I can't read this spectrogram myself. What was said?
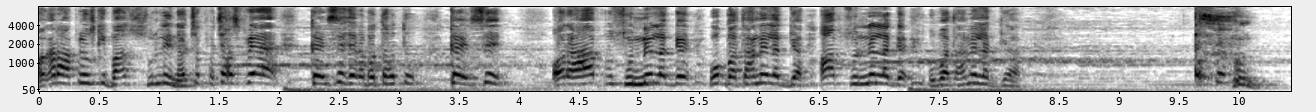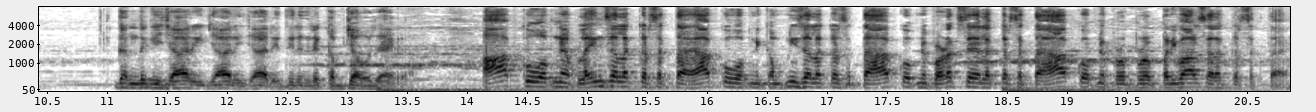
अगर आपने उसकी बात सुन ली ना अच्छा पचास पे आया। कैसे, जरा बताओ तो कैसे? और आप सुनने लग गए, वो बताने लग गया, आप सुनने लग गए, वो बताने लग गया। गंदगी जा रही जा रही जा रही धीरे धीरे कब्जा हो जाएगा। आपको अपने अपलाइन से अलग कर सकता है, आपको अपनी कंपनी से अलग कर सकता है, आपको अपने प्रोडक्ट से अलग कर सकता है, आपको अपने परिवार से अलग कर सकता है।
